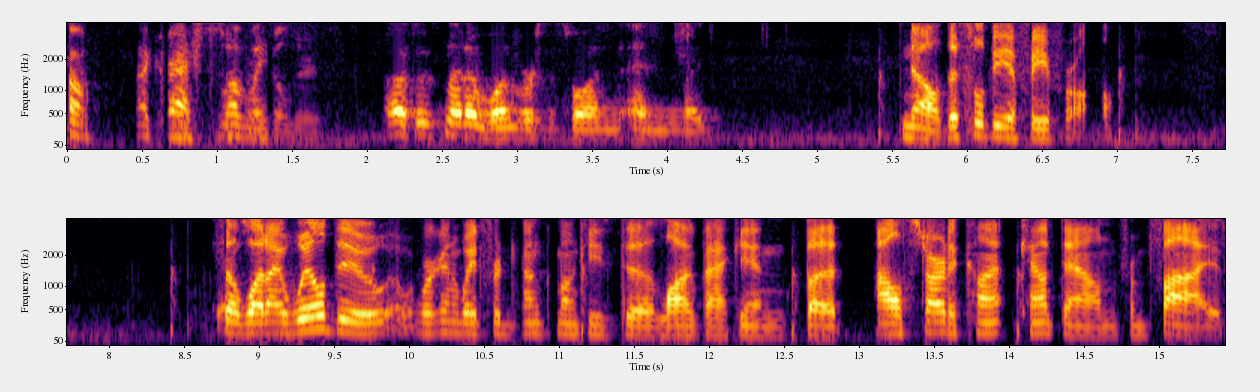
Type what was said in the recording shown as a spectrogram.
Oh, I crashed. Lovely. Builders. Oh, so it's not a one versus one, and like No, this will be a free for all. So what I will do, we're going to wait for Junk Monkeys to log back in, but I'll start a count- countdown from five,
